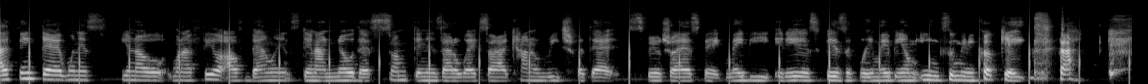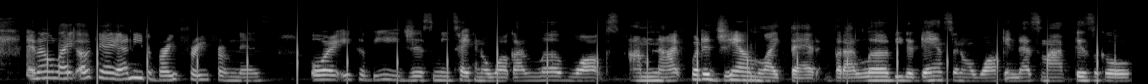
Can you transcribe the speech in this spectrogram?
I think that when it's, you know, when I feel off balance, then I know that something is out of whack. So I kind of reach for that spiritual aspect. Maybe it is physically, maybe I'm eating too many cupcakes. and I'm like, okay, I need to break free from this. Or it could be just me taking a walk. I love walks. I'm not for the gym like that, but I love either dancing or walking. That's my physical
